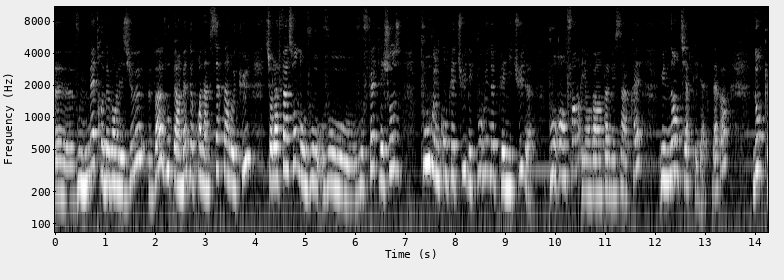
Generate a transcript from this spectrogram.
euh, vous mettre devant les yeux va vous permettre de prendre un certain recul sur la façon dont vous, vous, faites les choses pour une complétude et pour une plénitude, pour enfin, et on va entamer ça après, une entièreté d'être, d'accord? Donc,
